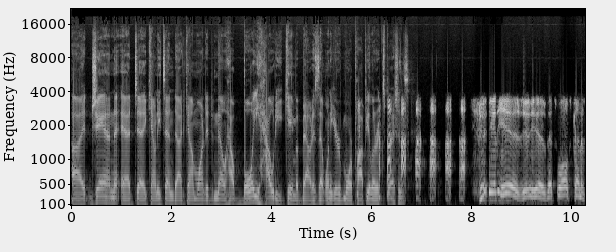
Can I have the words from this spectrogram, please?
Uh, Jan at uh, county10.com wanted to know how boy howdy came about. Is that one of your more popular expressions? it is. It is. That's Walt's kind of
